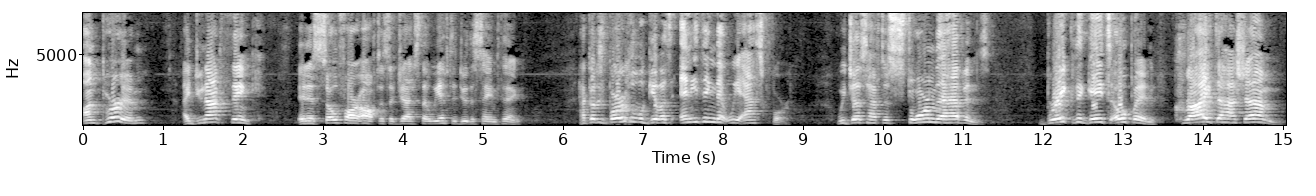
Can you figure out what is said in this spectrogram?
On Purim, I do not think it is so far off to suggest that we have to do the same thing. HaKadosh Baruch Hu will give us anything that we ask for. We just have to storm the heavens, break the gates open, cry to Hashem.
